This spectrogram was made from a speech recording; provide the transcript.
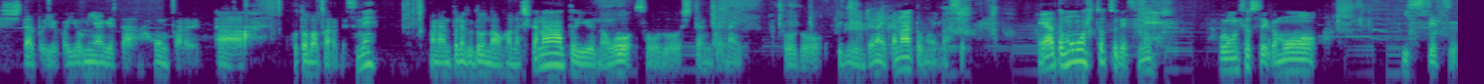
したというか読み上げた本から、あ言葉からですね、まあ、なんとなくどんなお話かなというのを想像したんじゃない、想像できるんじゃないかなと思います。え、あともう一つですね、これも一つというかもう一節、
